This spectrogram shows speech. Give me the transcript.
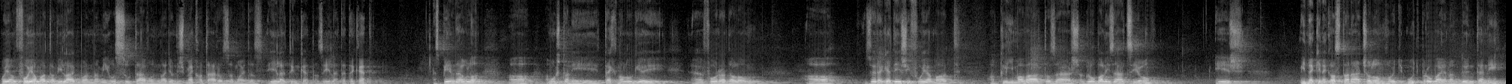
olyan folyamat a világban, ami hosszú távon nagyon is meghatározza majd az életünket, az életeteket. Ez például a, a, a mostani technológiai forradalom, az öregedési folyamat, a klímaváltozás, a globalizáció, és mindenkinek azt tanácsolom, hogy úgy próbáljanak dönteni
